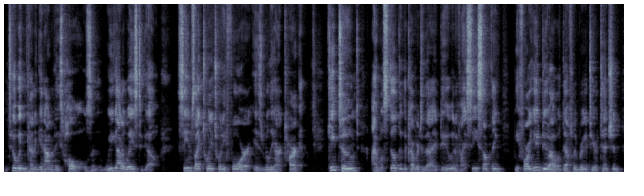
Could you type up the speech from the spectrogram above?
until we can kind of get out of these holes. And we got a ways to go. Seems like 2024 is really our target. Keep tuned. I will still do the coverage that I do. And if I see something before you do, I will definitely bring it to your attention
